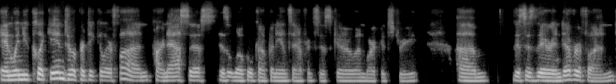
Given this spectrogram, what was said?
and when you click into a particular fund, Parnassus is a local company in San Francisco on Market Street. Um, this is their Endeavor Fund,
